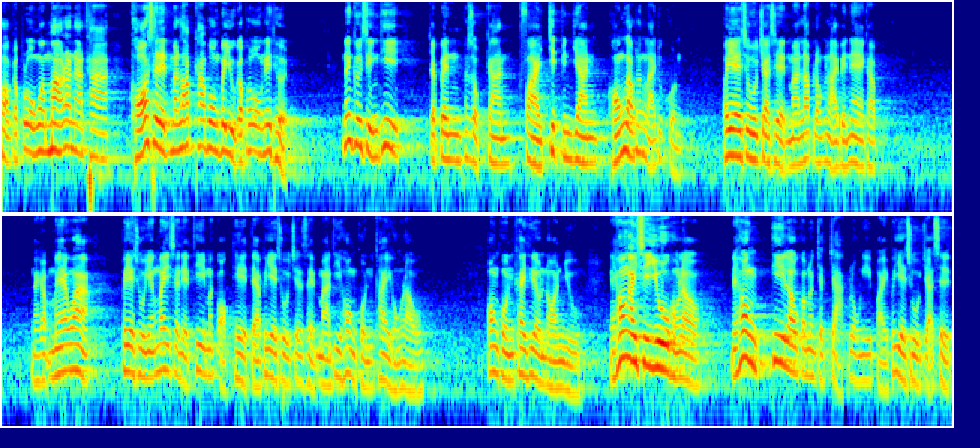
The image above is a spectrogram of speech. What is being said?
บอกกับพระองค์ว่ามารนาธาขอเสด็จมารับข้าพระองค์ไปอยู่กับพระองค์ได้เถิด นั่นคือสิ่งที่จะเป็นประสบการณ์ฝ่ายจิตวิญญาณของเราทั้งหลายทุกคน พระเยซูจะเสด็จมารับเราทั้งหลายไปแน่ครับนะครับ แม้ว่าพระเยซูยังไม่เสด็จที่มากอกเทศ แต่พระเยซูจะเสด็จมาที่ห้องคนไข้ของเรา ห้องคนไข้ที่เรานอนอยู่ ในห้อง ICU ของเรา ในห้องที่เรากำลังจะจากโลกนี้ไป พระเยซูจะเสด็จ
